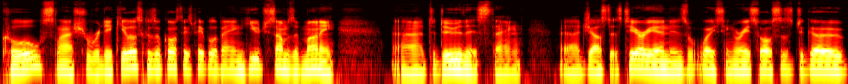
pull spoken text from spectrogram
cool slash ridiculous because of course these people are paying huge sums of money uh, to do this thing. uh, just as Tyrion is wasting resources to go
